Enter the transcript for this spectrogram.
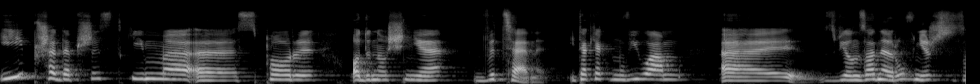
i przede wszystkim e, spory odnośnie wyceny. I tak jak mówiłam, e, związane również z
